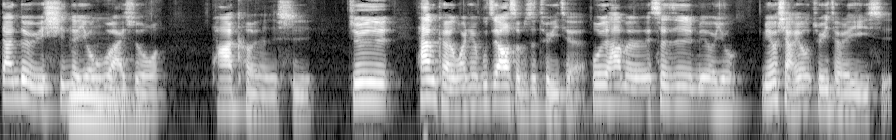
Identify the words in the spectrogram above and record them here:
但对于新的用户来说，它可能是，就是他们可能完全不知道什么是 Twitter，或者他们甚至没有用、没有想用 Twitter 的意思。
